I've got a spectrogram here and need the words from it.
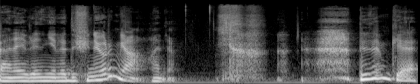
ben evrenin yerine düşünüyorum ya hani Dedim ki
